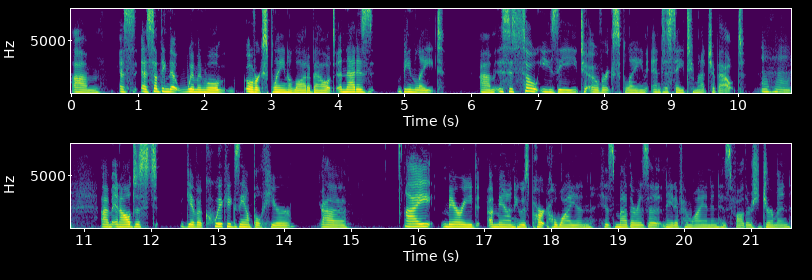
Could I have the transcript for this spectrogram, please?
um, as as something that women will over-explain a lot about, and that is being late. Um, this is so easy to over-explain and to say too much about. Mhm. Um, and I'll just give a quick example here. Uh, I married a man who is part Hawaiian. His mother is a native Hawaiian and his father's German.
